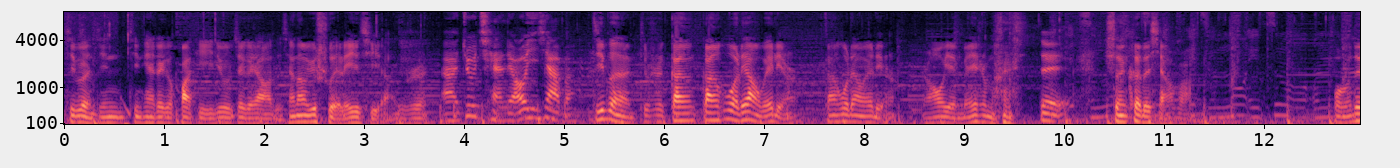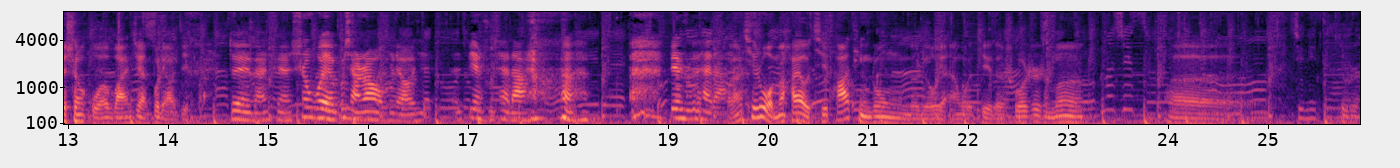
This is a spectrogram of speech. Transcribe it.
基本今今天这个话题就是这个样子，相当于水了一期啊，就是啊，就浅聊一下吧。基本就是干干货量为零，干货量为零，然后也没什么对 深刻的想法。我们对生活完全不了解，对，完全生活也不想让我们了解，呃变数太大了，变数太大了。好像其实我们还有其他听众的留言，我记得说是什么，呃，就是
